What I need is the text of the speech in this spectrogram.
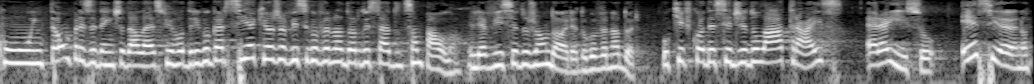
com o então presidente da Lesp, Rodrigo Garcia, que hoje é vice-governador do estado de São Paulo. Ele é vice do João Dória, do governador. O que ficou decidido lá atrás era isso. Esse ano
